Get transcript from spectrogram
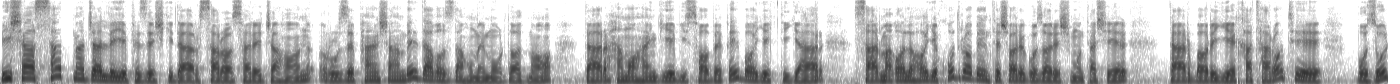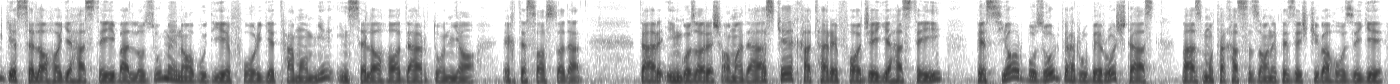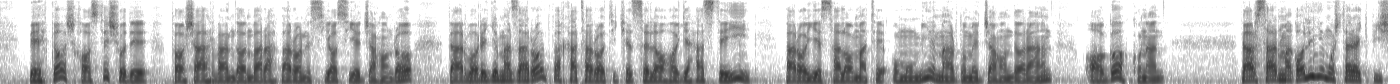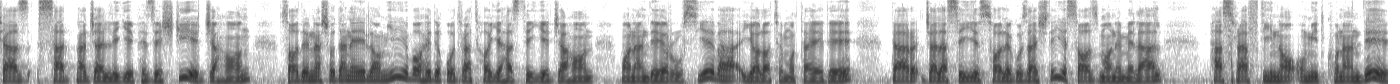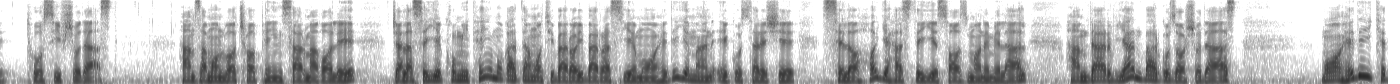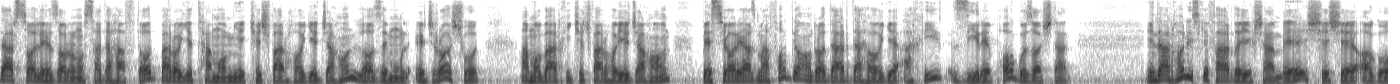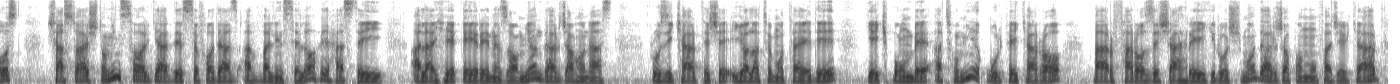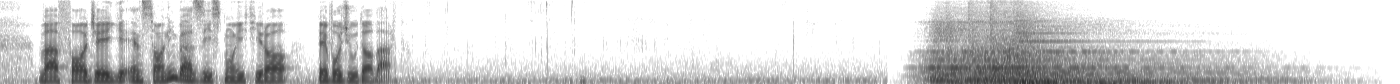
بیش از 100 مجله پزشکی در سراسر جهان روز پنجشنبه دوازدهم مرداد ماه در هماهنگی بی سابقه با یکدیگر سرمقاله های خود را به انتشار گزارش منتشر درباره خطرات بزرگ سلاح‌های هسته‌ای و لزوم نابودی فوری تمامی این سلاح‌ها در دنیا اختصاص دادند. در این گزارش آمده است که خطر فاجعه هسته‌ای بسیار بزرگ و رو به رشد است و از متخصصان پزشکی و حوزه بهداشت خواسته شده تا شهروندان و رهبران سیاسی جهان را درباره مذرات و خطراتی که سلاح‌های هسته‌ای برای سلامت عمومی مردم جهان دارند آگاه کنند. در سرمقاله مشترک بیش از 100 مجله پزشکی جهان صادر نشدن اعلامیه واحد قدرت‌های هسته‌ای جهان مانند روسیه و ایالات متحده در جلسه سال گذشته سازمان ملل پس رفتی ناامید کننده توصیف شده است. همزمان با چاپ این سرمقاله جلسه کمیته مقدماتی برای بررسی معاهده منع گسترش سلاح‌های هسته‌ای سازمان ملل هم در وین برگزار شده است. معاهده ای که در سال 1970 برای تمامی کشورهای جهان لازم اجرا شد. اما برخی کشورهای جهان بسیاری از مفاد آن را در دهه‌های اخیر زیر پا گذاشتند. این در حالی است که فردا یک شنبه 6 آگوست 68 مین سالگرد استفاده از اولین سلاح هسته‌ای علیه غیر نظامیان در جهان است. روزی که ارتش ایالات متحده یک بمب اتمی قولپیکر را بر فراز شهر هیروشیما در ژاپن منفجر کرد و فاجعه انسانی و زیست محیطی را به وجود آورد.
